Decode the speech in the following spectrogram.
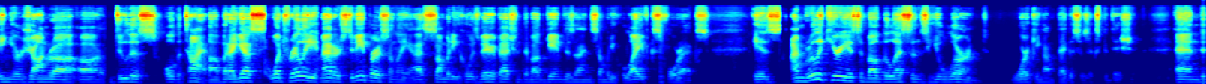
in your genre uh, do this all the time. Uh, but I guess what really matters to me personally, as somebody who is very passionate about game design, somebody who likes 4X, is I'm really curious about the lessons you learned working on Pegasus Expedition. And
